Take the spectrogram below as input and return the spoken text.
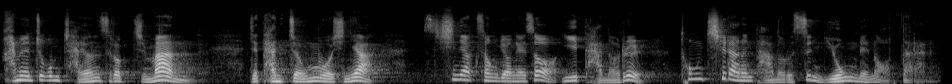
하면 조금 자연스럽지만 이제 단점은 무엇이냐? 신약 성경에서 이 단어를 통치라는 단어로 쓴 용례는 없다라는.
